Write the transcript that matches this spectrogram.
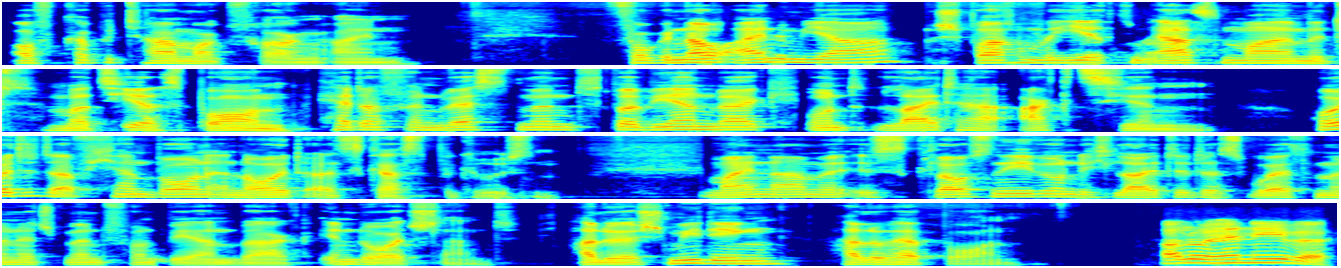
auf Kapitalmarktfragen ein. Vor genau einem Jahr sprachen wir hier zum ersten Mal mit Matthias Born, Head of Investment bei Bärenberg und Leiter Aktien. Heute darf ich Herrn Born erneut als Gast begrüßen. Mein Name ist Klaus Newe und ich leite das Wealth Management von Bärenberg in Deutschland. Hallo Herr Schmieding, hallo Herr Born. Hallo Herr Newe.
